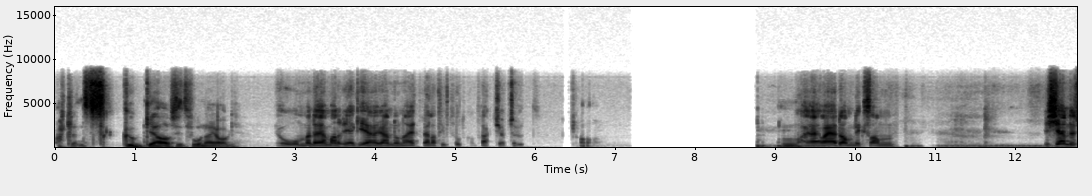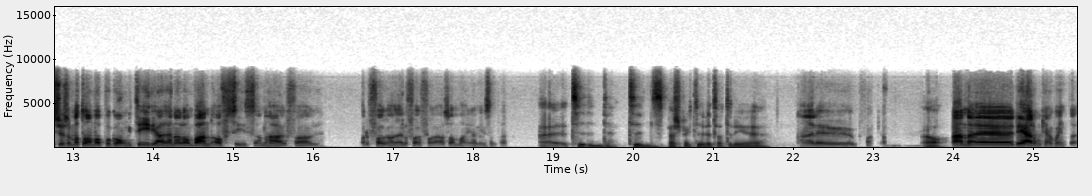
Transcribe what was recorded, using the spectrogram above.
Vart en skugga av sitt forna jag. jo, men det, man reagerar ju ändå när ett relativt stort kontrakt köps ut. Mm. Och är, och är de liksom. Det kändes ju som att de var på gång tidigare när de vann off-season här för. Var det förra eller förrförra sommaren? Jag minns inte. Eh, Tid, tidsperspektivet, vet du, det är... Nej, det är ju uppfackat. Ja. Men eh, det är de kanske inte.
